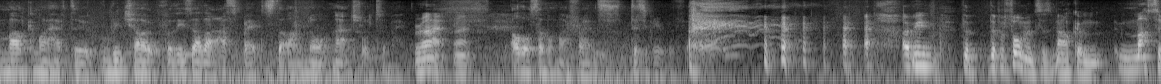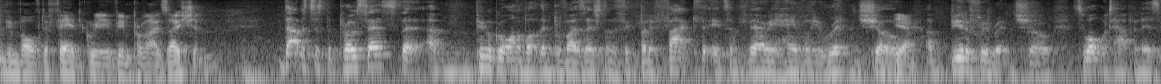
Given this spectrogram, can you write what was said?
Malcolm I have to reach out for these other aspects that are not natural to me Right, right. although some of my friends disagree with that I mean, the, the performance as Malcolm must have involved a fair degree of improvisation. that was just the process that um, people go on about the improvisation and the thing, but in fact that it's a very heavily written show, Yeah. a beautifully written show. So what would happen is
